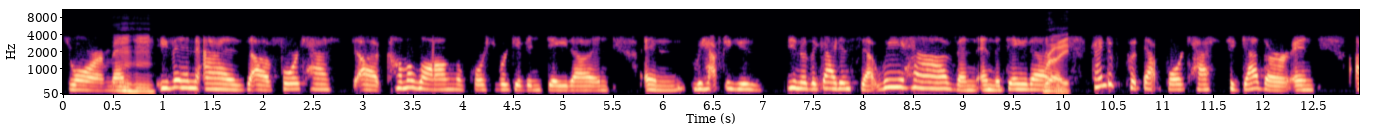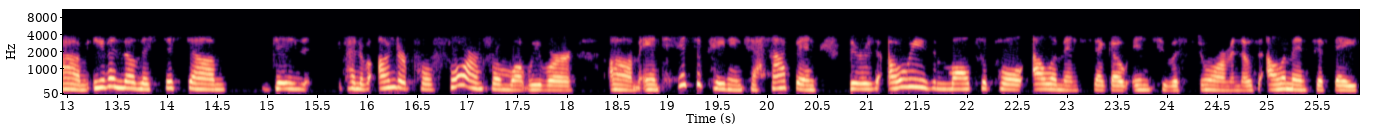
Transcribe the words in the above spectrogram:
storm. And mm-hmm. even as uh, forecasts uh, come along, of course, we're given data, and and we have to use you know the guidance that we have and and the data, right. kind of put that forecast together. And um, even though the system did kind of underperform from what we were um, anticipating to happen, there's always multiple elements that go into a storm. And those elements, if they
